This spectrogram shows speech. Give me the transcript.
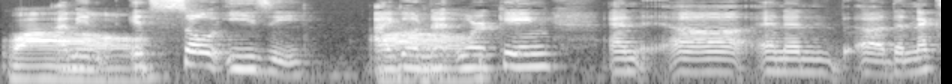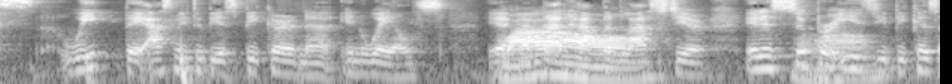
Wow! I mean, it's so easy. Wow. I go networking, and uh, and then uh, the next week they asked me to be a speaker in uh, in Wales. Yeah, wow. that happened last year. It is super wow. easy because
